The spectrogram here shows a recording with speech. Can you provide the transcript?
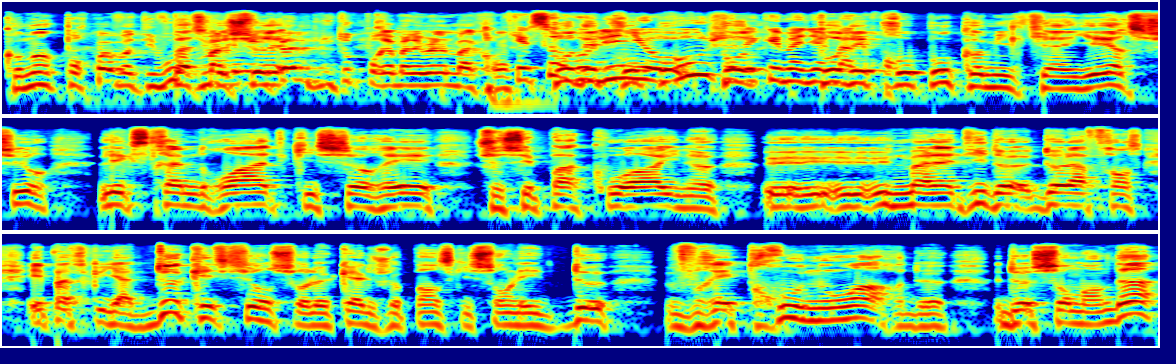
Comment Pourquoi votez-vous pour Marine Le Pen plutôt que pour Emmanuel Macron Quelles sont vos lignes rouges avec Emmanuel Macron Pour des propos comme il tient hier sur l'extrême droite qui serait, je sais pas quoi, une, une maladie de, de la France. Et parce qu'il y a deux questions sur lesquelles je pense qu'ils sont les deux vrais trous noirs de, de son mandat.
